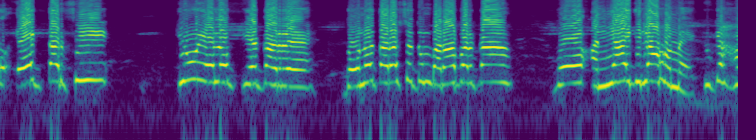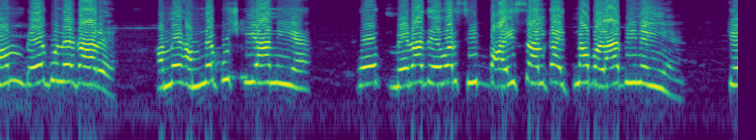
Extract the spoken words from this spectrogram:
तो एक तरफी क्यों ये लोग ये कर रहे हैं? दोनों तरफ़ से तुम बराबर का वो अन्याय दिलाओ हमें, क्योंकि हम बेगुनेगार है। हमें, हमने कुछ किया नहीं है। वो मेरा देवर सिर्फ़ बाईस साल का इतना बड़ा भी नहीं है। कि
